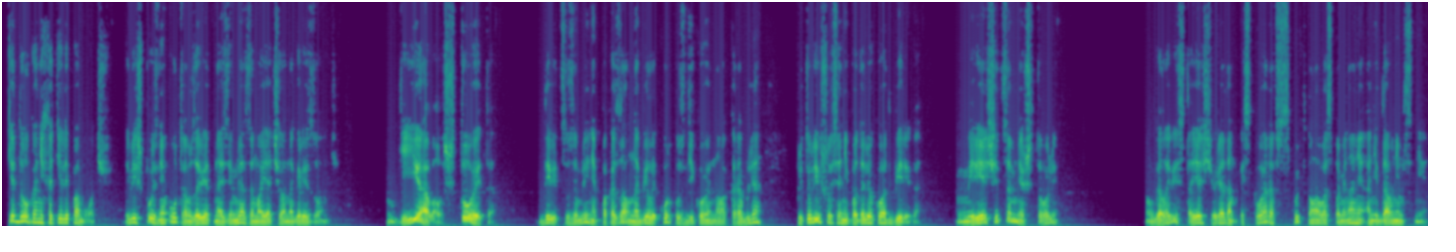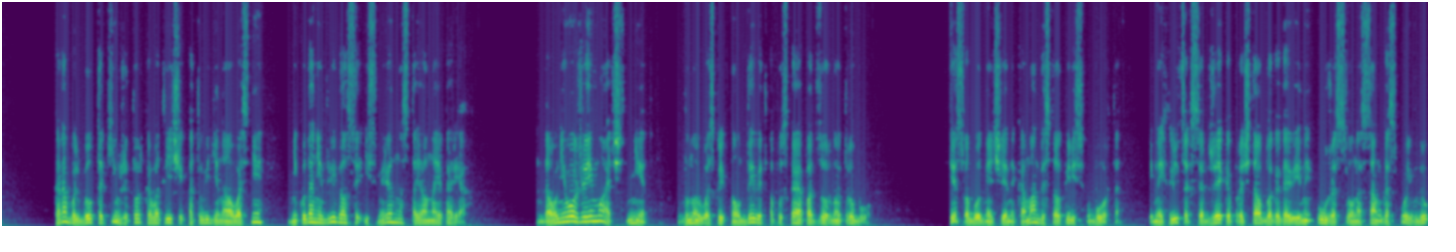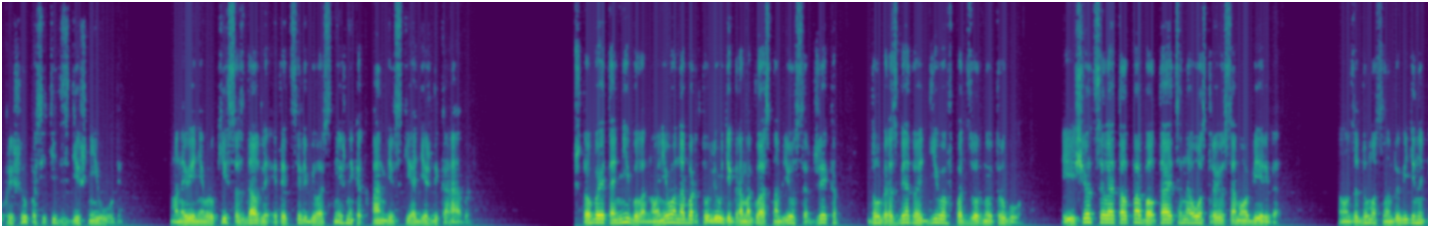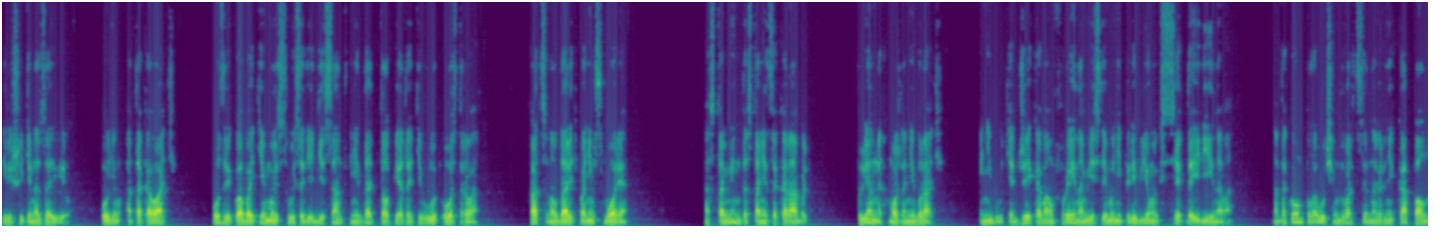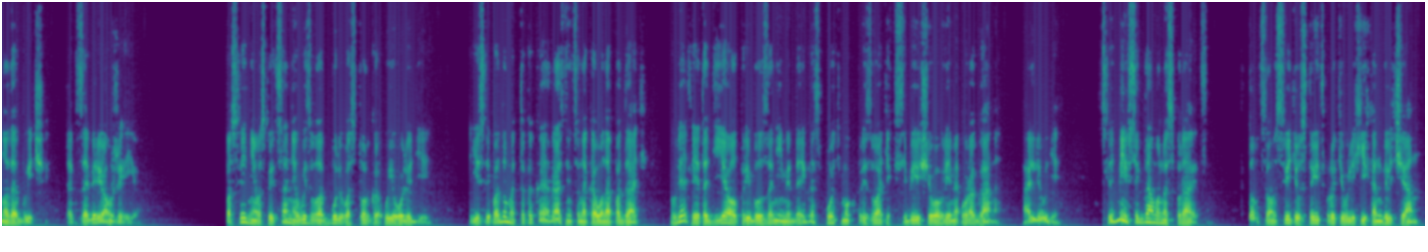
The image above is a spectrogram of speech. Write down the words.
Те долго не хотели помочь, и лишь поздним утром заветная земля замаячила на горизонте. «Дьявол, что это?» Дэвид с изумлением показал на белый корпус диковинного корабля, притулившегося неподалеку от берега. «Мерещится мне, что ли?» В голове стоящего рядом эсквара вспыхнуло воспоминание о недавнем сне. Корабль был таким же, только в отличие от увиденного во сне, никуда не двигался и смиренно стоял на якорях. «Да у него же и мачт нет!» — вновь воскликнул Дэвид, опуская подзорную трубу. Все свободные члены команды столпились у борта, и на их лицах сэр Джейкоб прочитал благоговейный ужас, словно сам Господь вдруг решил посетить здешние воды. Мановением руки создал для этой цели белоснежный, как ангельские одежды, корабль. Что бы это ни было, но у него на борту люди, громогласно бьил сэр Джейкоб, долго разглядывая дива в подзорную трубу. И еще целая толпа болтается на острове у самого берега. Он задумался над увиденным и решительно заявил. «Будем атаковать. Озрику обойти мыс, высадить десант и не дать толпе отойти вглубь острова. Хадсона ударить по ним с моря. Остальным достанется корабль. Пленных можно не брать. И не будьте Джейкобом Фрейном, если мы не перебьем их всех до единого. На таком плавучем дворце наверняка полно добычи. Так заберем же ее». Последнее восклицание вызвало бурю восторга у его людей. Если подумать, то какая разница, на кого нападать? Вряд ли этот дьявол прибыл за ними, да и Господь мог призвать их к себе еще во время урагана. А люди? С людьми всегда можно справиться. Кто в целом свете устоит против лихих англичан?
